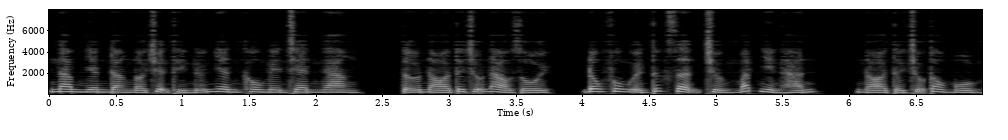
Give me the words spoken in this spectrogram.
nam nhân đang nói chuyện thì nữ nhân không nên chen ngang, tớ nói tới chỗ nào rồi, Đông Phương Uyển tức giận trừng mắt nhìn hắn, nói tới chỗ to mồm.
